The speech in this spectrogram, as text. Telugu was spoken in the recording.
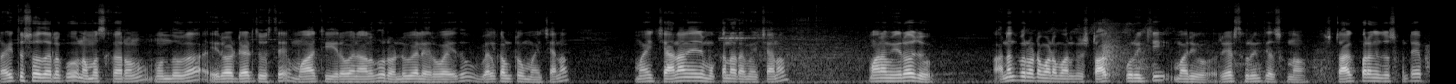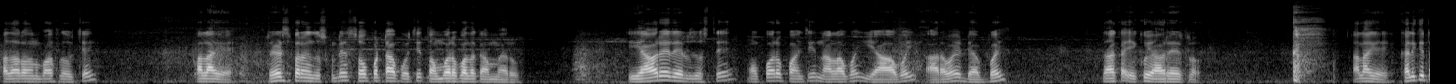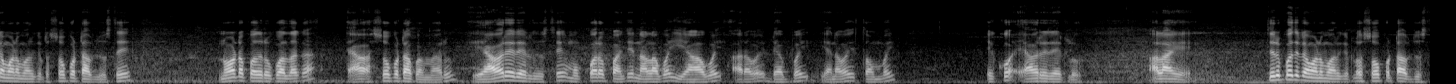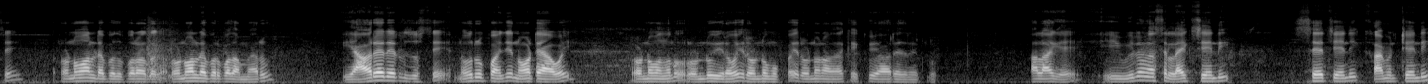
రైతు సోదరులకు నమస్కారం. ముందుగా ఈరోజు డేట్ చూస్తే మార్చి ఇరవై నాలుగు రెండు వేల ఇరవై ఐదు. Welcome to my channel my channel అనేది ముక్కన్న రమేష్ ఛానల్ మనం ఈరోజు అనంతపురం టమాటా మార్కెట్ స్టాక్ గురించి మరియు రేట్స్ గురించి తెలుసుకుందాం. స్టాక్ పరంగా చూసుకుంటే పదహారు వందల బాక్సులు వచ్చాయి. అలాగే రేట్స్ పరంగా చూసుకుంటే సూపర్ టాప్ వచ్చి తొంభై రూపాయలకు అమ్మారు. ఈ యావరేజ్ రేట్లు చూస్తే ముప్పై రూపాయల నుంచి నలభై యాభై అరవై డెబ్బై దాకా ఎక్కువ యావరేజ్ రేట్లు అలాగే కలికి టమాటా మార్కెట్ సూపర్ టాప్ చూస్తే నూట పది రూపాయల దాకా సూపర్ టాప్ అమ్మారు. యావరేజ్ రేట్లు చూస్తే ముప్పై రూపాయల నుంచి నలభై యాభై అరవై డెబ్బై ఎనభై తొంభై ఎక్కువ యావరేజ్ రేట్లు. అలాగే తిరుపతి టమాటా మార్కెట్లో సూపర్ టాప్ చూస్తే రెండు వందల డెబ్బై రూపాయల దాకా రెండు వందల డెబ్బై రూపాయలు అమ్మారు. యావరేజ్ రేట్లు చూస్తే నూరు రూపాయల నుంచి నూట యాభై రెండు వందలు రెండు ఇరవై రెండు ముప్పై రెండు వందల దాకా ఎక్కువ యావరేజ్ రేట్లు. అలాగే ఈ వీడియో నచ్చితే లైక్ చేయండి షేర్ చేయండి కామెంట్ చేయండి.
